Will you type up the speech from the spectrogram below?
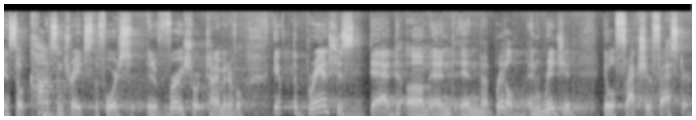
and so concentrates the force in a very short time interval. If the branch is dead um, and, and uh, brittle and rigid, it will fracture faster.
